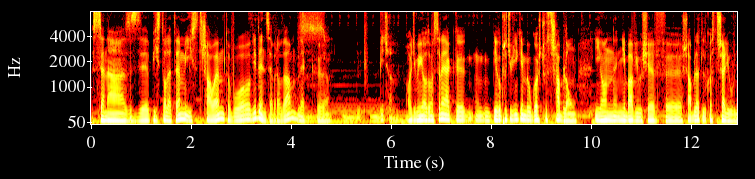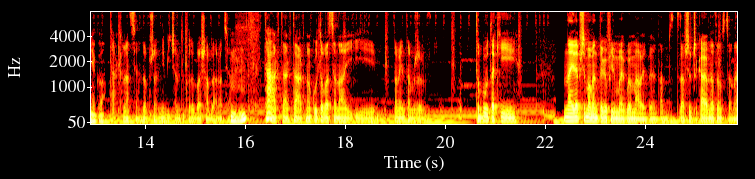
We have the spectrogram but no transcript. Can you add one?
Scena z pistoletem i strzałem to było w jedynce, prawda? Jak... E, Biczem. Chodzi mi o tą scenę, jak mm, jego przeciwnikiem był gościu z szablą i on nie bawił się w y, szable, tylko strzelił w niego. Tak, racja, dobrze, nie biczem, tylko to była szabla, racja. Mhm. Tak, tak, tak, no kultowa scena i, i pamiętam, że to był taki najlepszy moment tego filmu, jak byłem mały. Pamiętam, zawsze czekałem na tę scenę.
